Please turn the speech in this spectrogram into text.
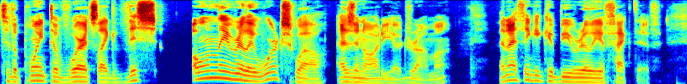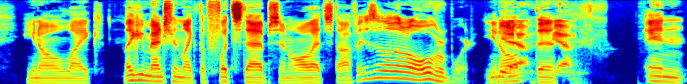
to the point of where it's like this only really works well as an audio drama, then I think it could be really effective. You know, like like you mentioned, like the footsteps and all that stuff is a little overboard. You know, yeah, the yeah. and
